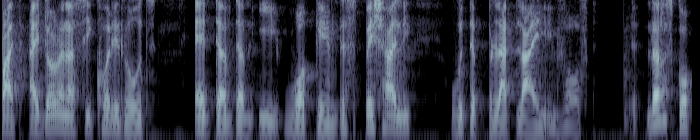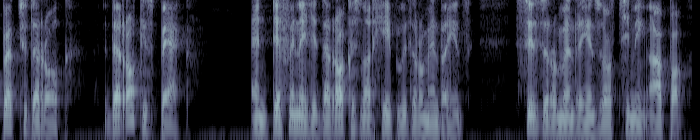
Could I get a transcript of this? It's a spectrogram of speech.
But I don't want to see Cody Rhodes at WWE War Games, especially with the bloodline involved. Let us go back to The Rock. The Rock is back. And definitely The Rock is not happy with Roman Reigns. Since Roman Reigns was teaming up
